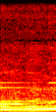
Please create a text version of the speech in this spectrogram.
love.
